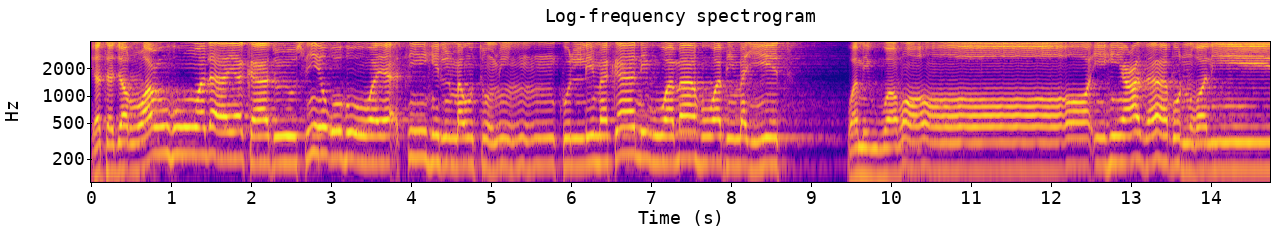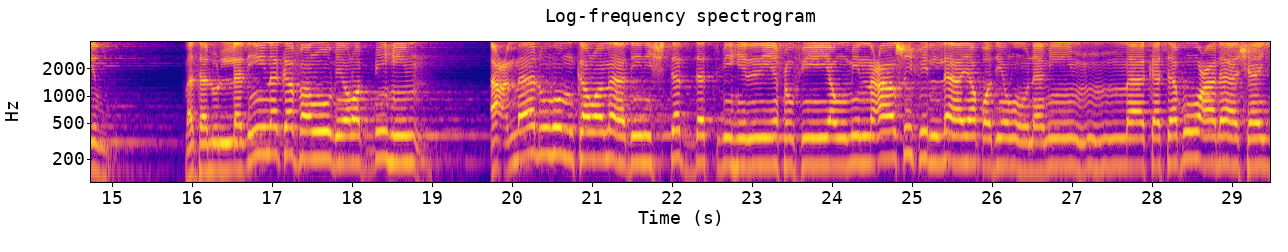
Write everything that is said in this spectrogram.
يتجرعه ولا يكاد يسيغه ويأتيه الموت من كل مكان وما هو بميت ومن ورائه عذاب غليظ. مثل الذين كفروا بربهم أعمالهم كرماد اشتدت به الريح في يوم عاصف لا يقدرون مما كسبوا على شيء.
